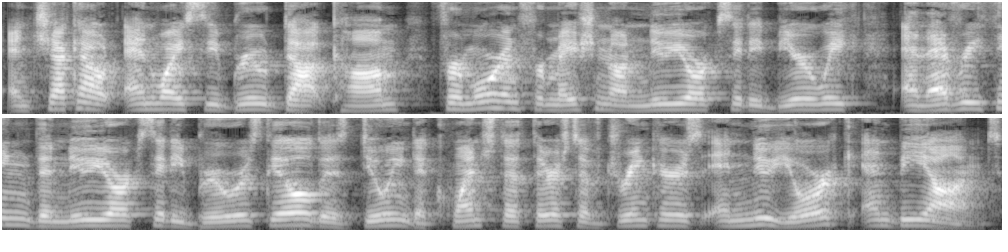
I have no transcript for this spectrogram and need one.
and check out nycbrew.com for more information on New York City Beer Week and everything the New York City Brewers Guild is doing to quench the thirst of drinkers in New York and beyond.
